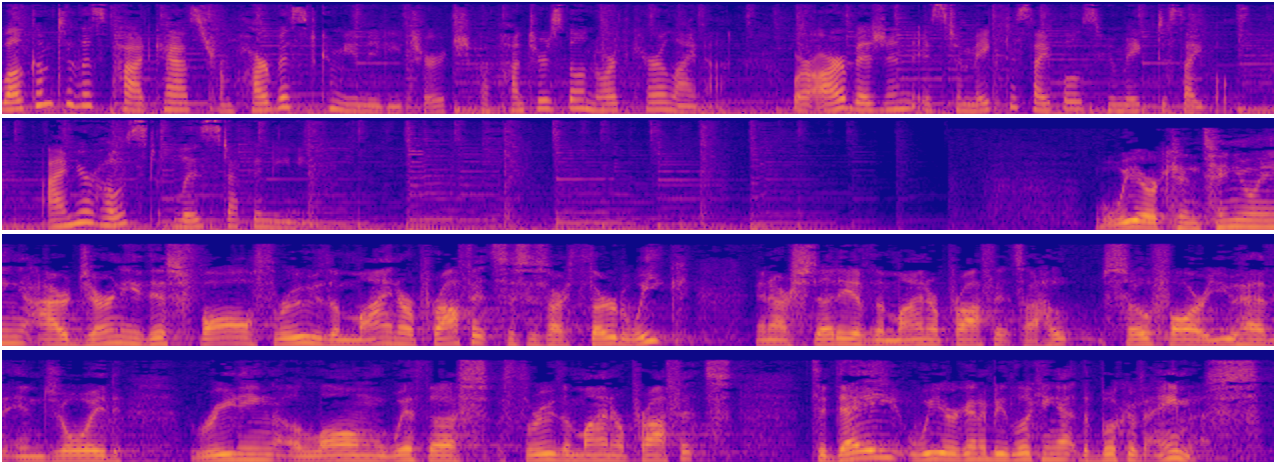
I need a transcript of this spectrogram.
Welcome to this podcast from Harvest Community Church of Huntersville, North Carolina, where our vision is to make disciples who make disciples. I'm your host, Liz Stefanini. We are continuing our journey this fall through the minor prophets. This is our third week in our study of the minor prophets. I hope so far you have enjoyed reading along with us through the minor prophets. Today we are going to be looking at the book of Amos.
